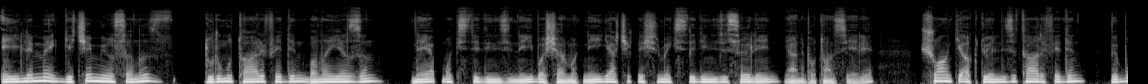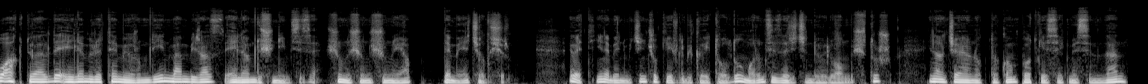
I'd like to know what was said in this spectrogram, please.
Eyleme geçemiyorsanız durumu tarif edin, bana yazın. Ne yapmak istediğinizi, neyi başarmak, neyi gerçekleştirmek istediğinizi söyleyin. Yani potansiyeli. Şu anki aktüelinizi tarif edin ve bu aktüelde eylem üretemiyorum deyin. Ben biraz eylem düşüneyim size. Şunu şunu şunu yap demeye çalışırım. Evet yine benim için çok keyifli bir kayıt oldu. Umarım sizler için de öyle olmuştur. İnançayar.com podcast sekmesinden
